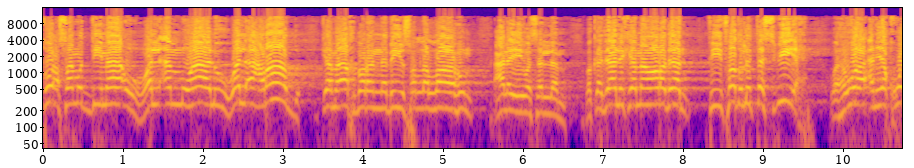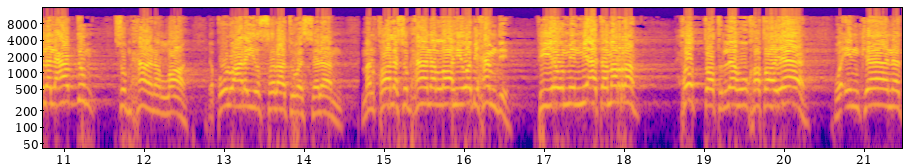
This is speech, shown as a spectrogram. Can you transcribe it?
تعصم الدماء والأموال والأعراض كما أخبر النبي صلى الله عليه وسلم. وكذلك ما ورد في فضل التسبيح وهو أن يقول العبد سبحان الله يقول عليه الصلاة والسلام من قال سبحان الله وبحمده في يوم مئة مرة حطت له خطاياه وإن كانت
